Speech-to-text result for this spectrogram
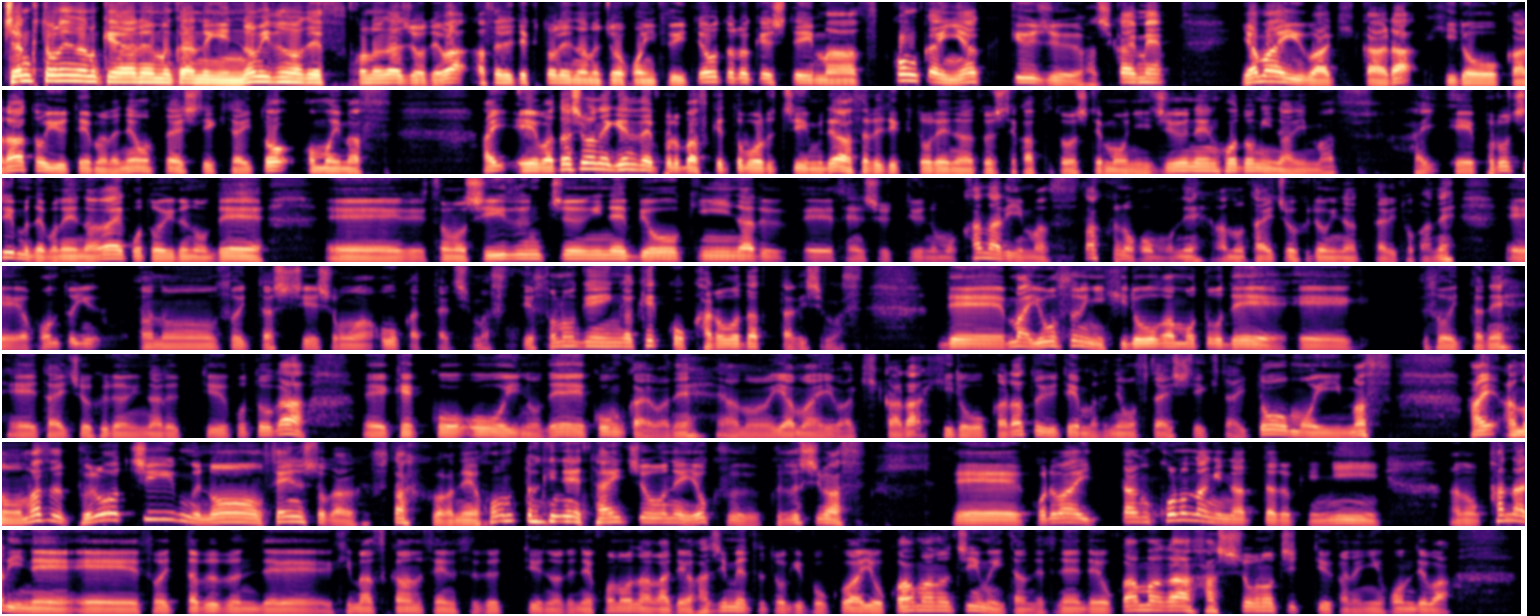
ジャンクトレーナーのケアルーム管理人の水野です。このラジオではアスレティックトレーナーの情報についてお届けしています。今回298回目、病は気から疲労からというテーマでね、お伝えしていきたいと思います。はい、えー私はね、現在プロバスケットボールチームでアスレティックトレーナーとして活動してもう20年ほどになります。はい、えープロチームでもね、長いこといるので、えーそのシーズン中にね、病気になる、えー選手っていうのもかなりいます。スタッフの方もね、あの、体調不良になったりとかね、えー本当に、あのそういったシチュエーションは多かったりします。で、その原因が結構過労だったりします。で、まあ、要するに疲労が元で、えーそういったね、え体調不良になるっていうことが、え結構多いので、今回はね、あの、病は気から、疲労からというテーマでね、お伝えしていきたいと思います。はい、あの、まず、プロチームの選手とかスタッフはね、本当にね、体調をね、よく崩します。で、これは一旦コロナになった時に、あの、かなりね、えーそういった部分で飛沫感染するっていうのでね、コロナが出始めた時僕は横浜のチームにいたんですね。で、横浜が発祥の地っていうかね、日本では、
